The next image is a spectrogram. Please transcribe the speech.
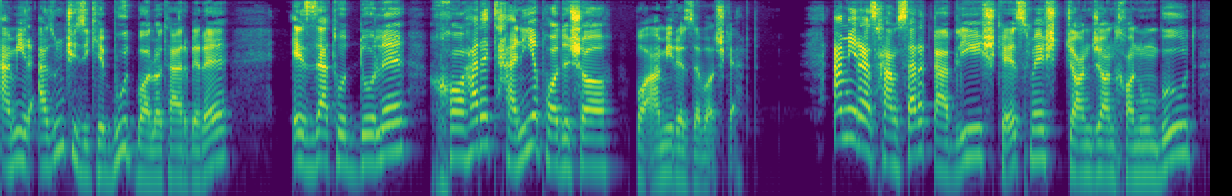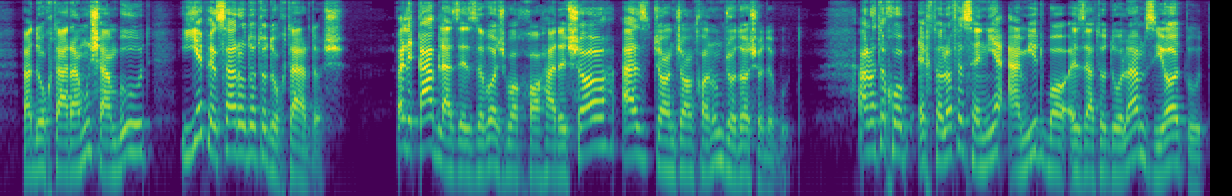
امیر از اون چیزی که بود بالاتر بره عزت و دوله خواهر تنی پادشاه با امیر ازدواج کرد. امیر از همسر قبلیش که اسمش جان جان خانوم بود و دخترموش هم بود یه پسر و دو تا دختر داشت. ولی قبل از ازدواج با خواهر شاه از جان جان خانوم جدا شده بود. البته خب اختلاف سنی امیر با عزت و دوله زیاد بود.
